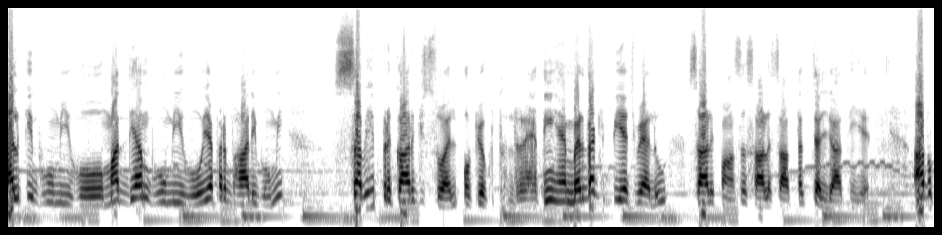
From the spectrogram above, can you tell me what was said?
हल्की भूमि हो, मध्यम भूमि हो या फिर भारी भूमि, सभी प्रकार की सॉइल उपयुक्त रहती हैं। मृदा की पीएच वैल्यू साढ़े पाँच से साढ़े सात तक चल जाती है। अब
